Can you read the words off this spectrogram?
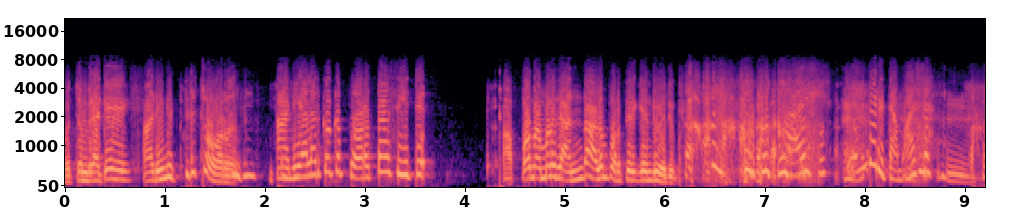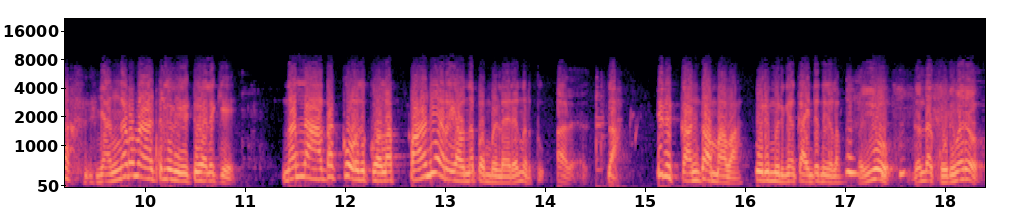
കൊച്ചമ്പ്രാട്ടി അടിയിൽ ഇത്തിരി ചോറ്. അടിയാളർക്കൊക്കെ പുറത്താ സീറ്റ്. അപ്പൊ നമ്മൾ രണ്ടാളും പുറത്തിരിക്കേണ്ടി വരും. എന്തൊരു തമാശ. ഞങ്ങളുടെ നാട്ടിൽ വീട്ടുവേലയ്ക്ക് നല്ല അടക്കം ഒതുക്കുള്ള പണി അറിയാവുന്ന പെമ്പിള്ളേരെ നിർത്തും. അതെ ദാ, ഇത് കണ്ടോ അമ്മാവാ ഒരു മുരിങ്ങക്കായന്റെ നീളം. അയ്യോ ഇതെന്താ കൊടിമരോ?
